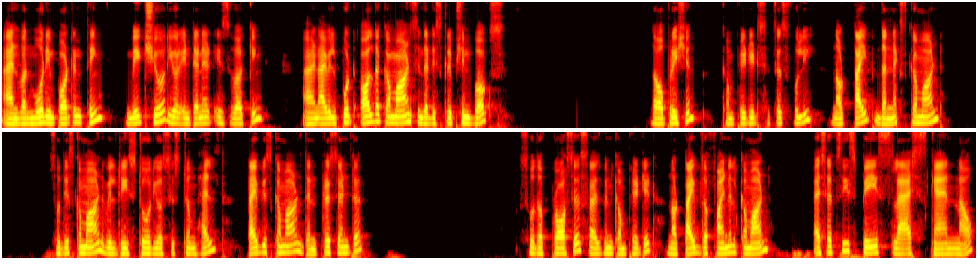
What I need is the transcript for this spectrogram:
And one more important thing, make sure your internet is working. And I will put all the commands in the description box. The operation completed successfully. Now type the next command. So this command will restore your system health. Type this command, then press enter. So the process has been completed. Now type the final command sfc space slash scan now.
